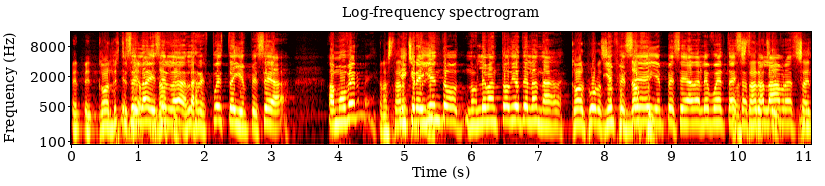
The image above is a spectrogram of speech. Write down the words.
And, and God lifted Esa me es la, esa es la- la respuesta y empecé a, a moverme. Y creyendo, nos levantó Dios de la nada. God us Y empecé, y empecé a darle vuelta a esas palabras. En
